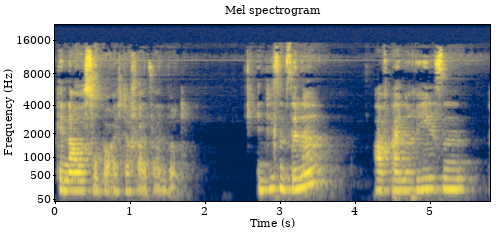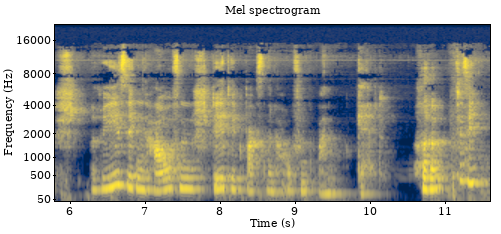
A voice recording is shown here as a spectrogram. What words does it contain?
genauso bei euch der Fall sein wird. In diesem Sinne, auf einen riesen, riesigen Haufen, stetig wachsenden Haufen an Geld. Tschüssi!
